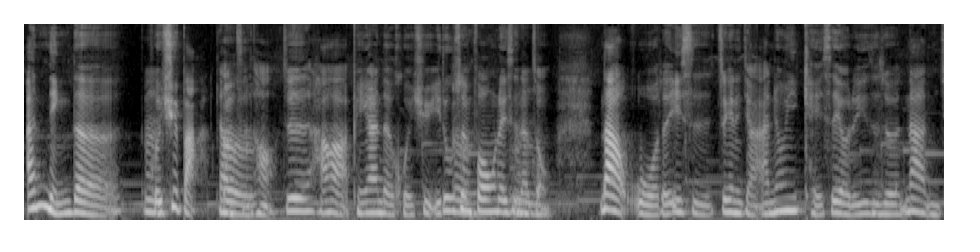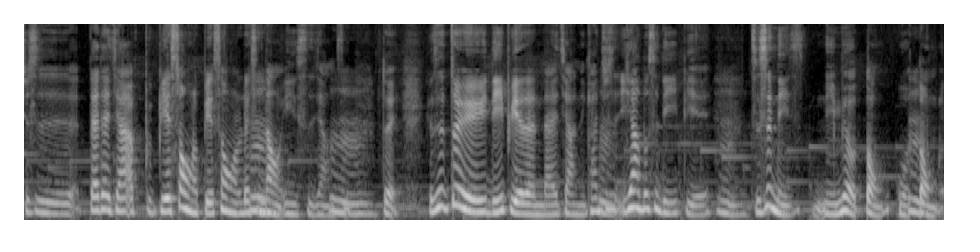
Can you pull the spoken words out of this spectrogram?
安宁的回去吧，这样子哈、就是好好平安的回去，一路顺风，类似那种。那我的意思就跟你讲，安妞伊 K C 有的意思说，那你就是待在家，不别送了，别送了，类似那种意思这样子。嗯、对。可是对于离别人来讲，你看就是一样都是离别，嗯，只是你你没有动，我动了，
